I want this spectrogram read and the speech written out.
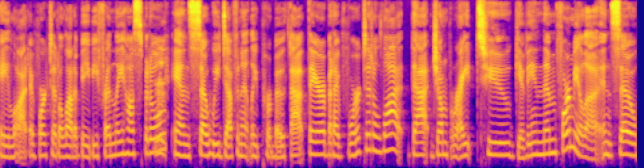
a lot. I've worked at a lot of baby friendly hospitals mm-hmm. and so we definitely promote that there, but I've worked at a lot that jump right to giving them formula. And so,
